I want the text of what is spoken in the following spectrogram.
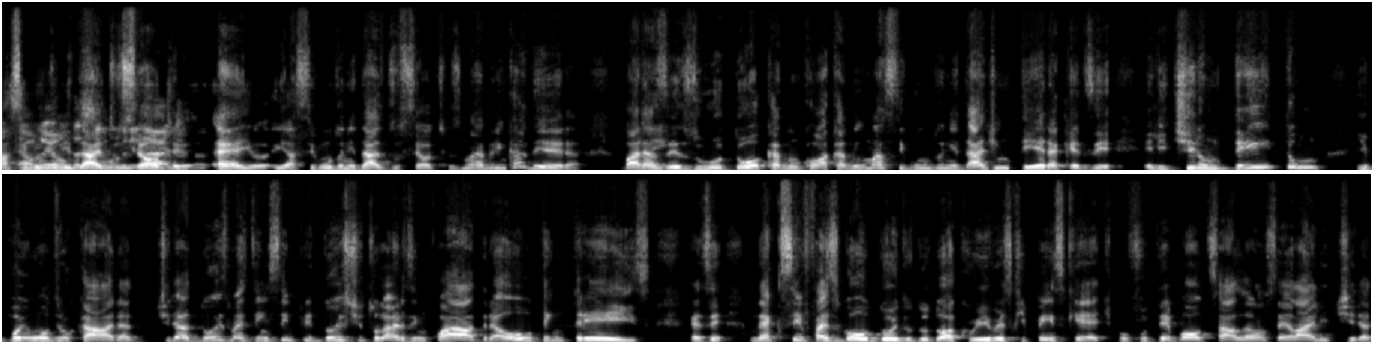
A é segunda unidade do Celtics, é, e a segunda unidade do Celtics não é brincadeira. Várias Sim. vezes o Odoka não coloca nenhuma segunda unidade inteira, quer dizer, ele tira um Tatum e põe um outro cara, tira dois, mas tem sempre dois titulares em quadra, ou tem três. Quer dizer, não é que você faz igual o doido do Doc Rivers que pensa que é tipo futebol de salão, sei lá, ele tira,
